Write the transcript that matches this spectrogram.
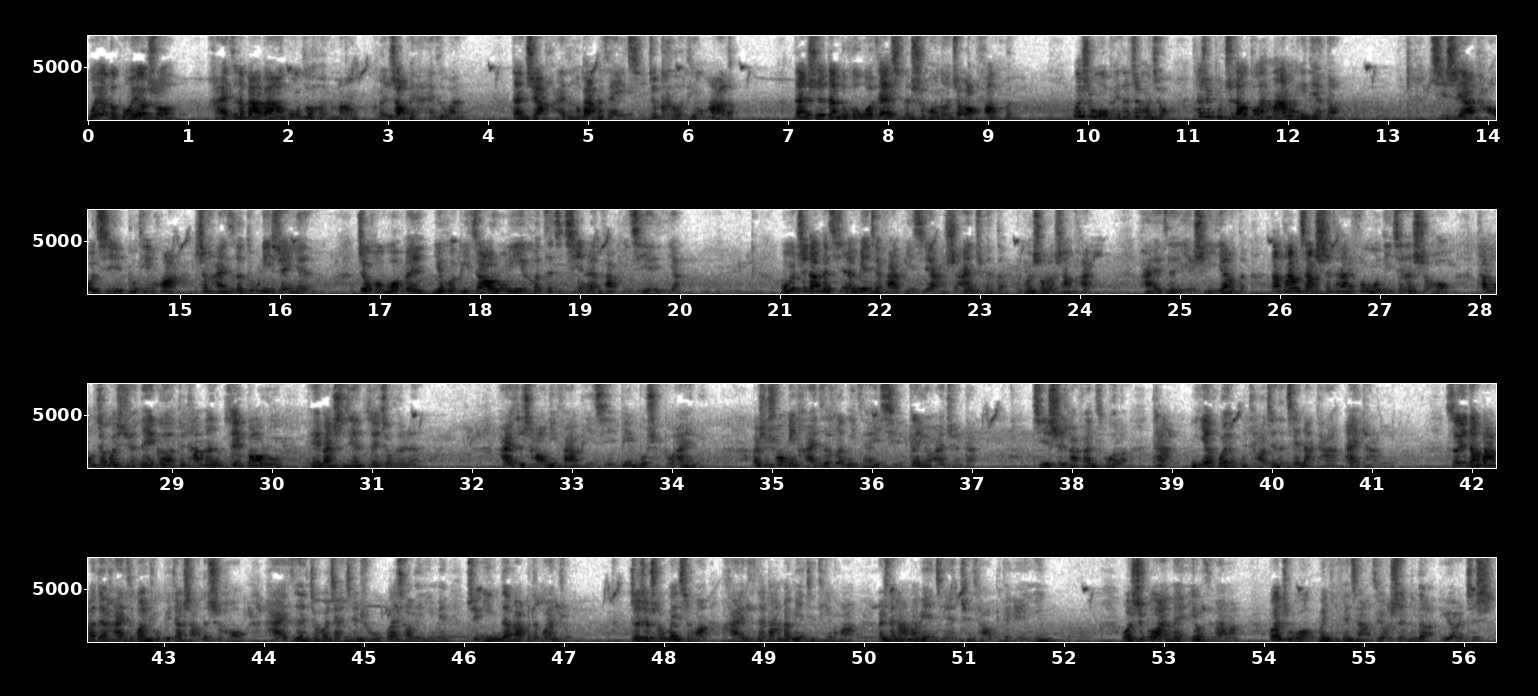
我有个朋友说，孩子的爸爸工作很忙，很少陪孩子玩，但只要孩子和爸爸在一起，就可听话了。但是单独和我在一起的时候呢，就老犯浑。为什么我陪他这么久，他就不知道多爱妈妈一点呢？其实呀，淘气不听话是孩子的独立宣言，就和我们也会比较容易和自己亲人发脾气也一样。我们知道在亲人面前发脾气啊是安全的，不会受了伤害。孩子也是一样的，当他们想试探父母底线的时候，他们就会选那个对他们最包容、陪伴时间最久的人。孩子朝你发脾气，并不是不爱你，而是说明孩子和你在一起更有安全感。即使他犯错了，他你也会无条件的接纳他、爱他。所以，当爸爸对孩子关注比较少的时候，孩子就会展现出乖巧的一面，去赢得爸爸的关注。这就是为什么孩子在爸爸面前听话，而在妈妈面前却调皮的原因。我是不完美柚子妈妈。关注我，为你分享最有深度的育儿知识。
